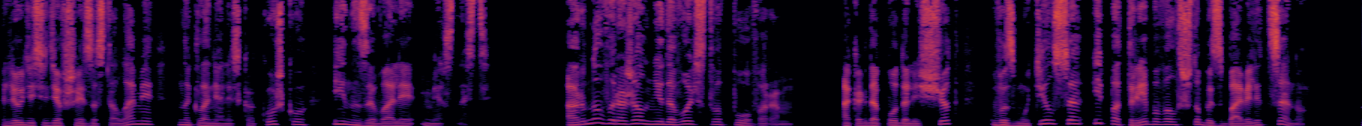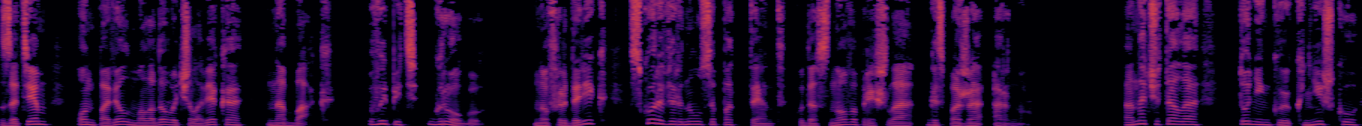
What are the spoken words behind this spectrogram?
Люди, сидевшие за столами, наклонялись к окошку и называли местность. Арно выражал недовольство поваром, а когда подали счет, возмутился и потребовал, чтобы сбавили цену. Затем он повел молодого человека на бак, выпить Грогу. Но Фредерик скоро вернулся под тент, куда снова пришла госпожа Арну. Она читала тоненькую книжку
